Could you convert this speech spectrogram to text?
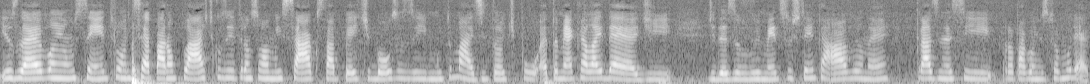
e os levam em um centro onde separam plásticos e transformam em sacos, tapetes, bolsas e muito mais. Então, tipo, é também aquela ideia de, de desenvolvimento sustentável, né? Trazendo esse protagonismo para a mulher.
